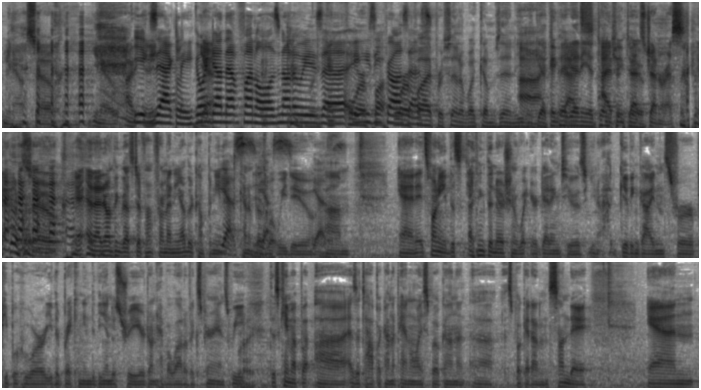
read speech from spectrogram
you know. So, you know, I, exactly. It, Going yeah. down that funnel is not always uh, an easy process. Four or five percent of what comes in, you uh, get paid any attention I think to. that's generous. Yeah. so, and I don't think that's different from any other company yes. that kind of does yes. what we do. Yes. Um, and it's funny. This I think the notion of what you're getting to is you know giving guidance for people who are either breaking into the industry or don't have a lot of experience. We right. this came up uh, as a topic on a panel I spoke on uh, spoke at on Sunday, and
